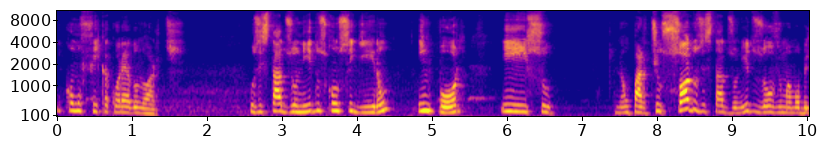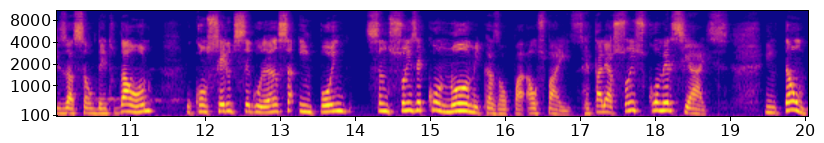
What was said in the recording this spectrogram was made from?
e como fica a Coreia do Norte? Os Estados Unidos conseguiram impor, e isso não partiu só dos Estados Unidos, houve uma mobilização dentro da ONU. O Conselho de Segurança impõe sanções econômicas ao, aos países, retaliações comerciais. Então,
